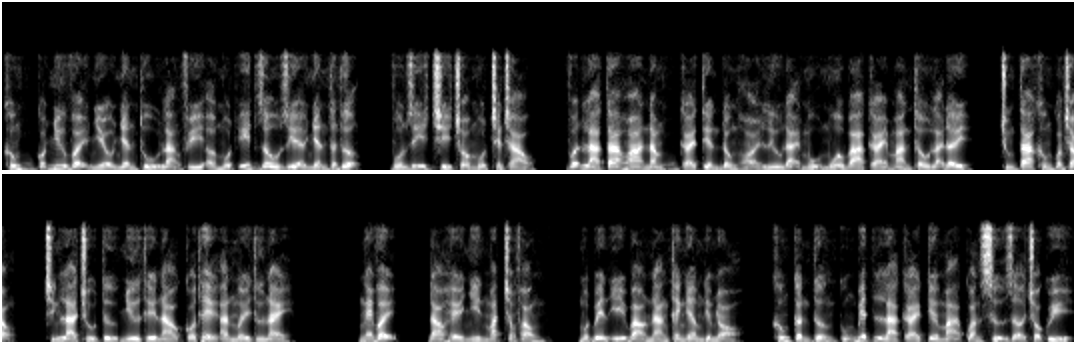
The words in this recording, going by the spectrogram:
không có như vậy nhiều nhân thủ lãng phí ở một ít dâu ria nhân thân thượng, vốn dĩ chỉ cho một chén cháo, vẫn là ta hoa năm cái tiền đồng hỏi lưu đại mụ mua ba cái màn thầu lại đây, chúng ta không quan trọng, chính là chủ tử như thế nào có thể ăn mấy thứ này. Nghe vậy, đào hề nhìn mắt trong phòng, một bên ý bảo nàng thanh âm điểm nhỏ, không cần tưởng cũng biết là cái kia mã quản sự dở cho quỷ,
